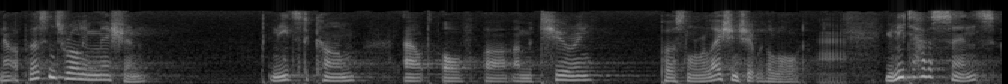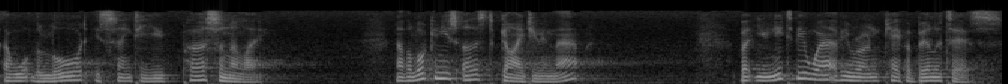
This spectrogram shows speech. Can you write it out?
Now, a person's role in mission needs to come out of uh, a maturing personal relationship with the Lord. You need to have a sense of what the Lord is saying to you personally. Now, the Lord can use others to guide you in that, but you need to be aware of your own capabilities,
